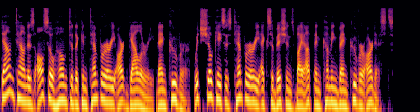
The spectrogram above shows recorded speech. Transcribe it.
Downtown is also home to the Contemporary Art Gallery Vancouver, which showcases temporary exhibitions by up-and-coming Vancouver artists.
